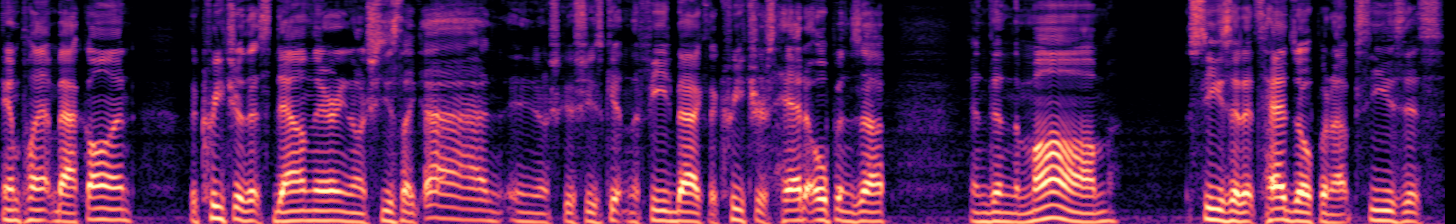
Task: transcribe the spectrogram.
implant back on. The creature that's down there, you know, she's like, ah, and, you know, because she's getting the feedback. The creature's head opens up, and then the mom sees that its head's open up, sees its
